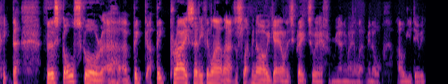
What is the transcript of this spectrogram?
picked the first goal scorer, a, a, big a big price, anything like that. Just let me know how we get on. It's great to hear from you anyway. Let me know how you're doing.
